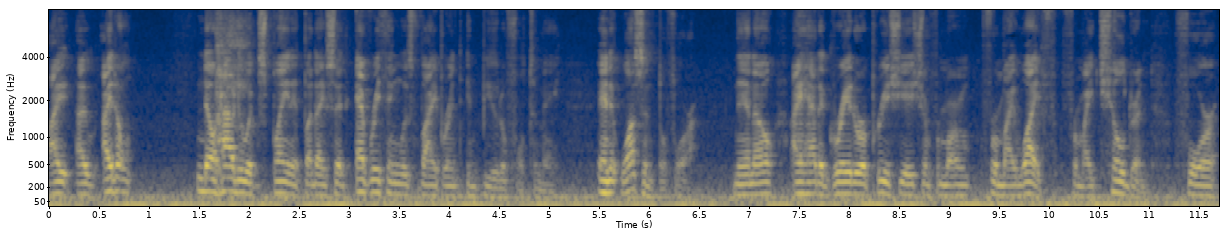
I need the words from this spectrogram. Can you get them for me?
I, I, I don't know how to explain it, but I said everything was vibrant and beautiful to me. And it wasn't before. You know, I had a greater appreciation for my, for my wife, for my children, for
